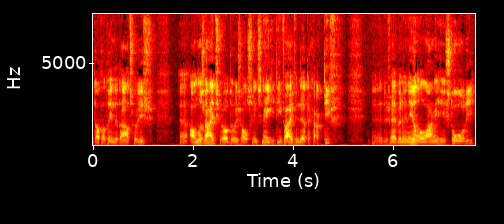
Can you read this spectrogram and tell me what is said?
dat, dat inderdaad zo is. Uh, anderzijds, Roto is al sinds 1935 actief. dus we hebben een hele lange historie.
